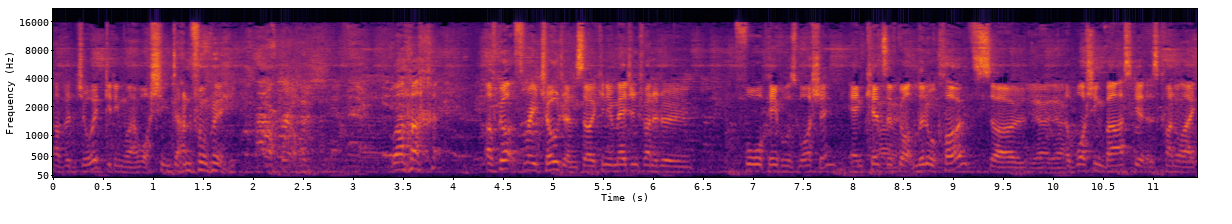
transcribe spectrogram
I've enjoyed getting my washing done for me. Well, I've got three children, so can you imagine trying to do four people's washing? And kids Oh, have yeah. got little clothes, so Yeah, yeah. a washing basket is kind of like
